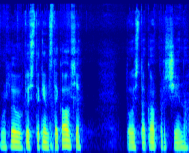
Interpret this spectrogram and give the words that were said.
можливо хтось з таким стикався, то ось така причина.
